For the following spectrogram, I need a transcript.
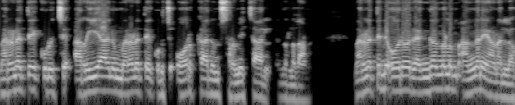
മരണത്തെക്കുറിച്ച് അറിയാനും മരണത്തെക്കുറിച്ച് ഓർക്കാനും ശ്രമിച്ചാൽ എന്നുള്ളതാണ്. മരണത്തിന്റെ ഓരോ രംഗങ്ങളും അങ്ങനെയാണല്ലോ.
